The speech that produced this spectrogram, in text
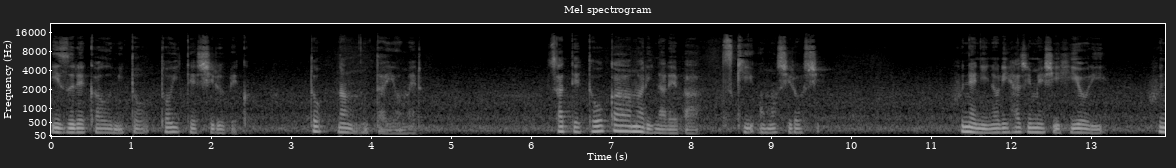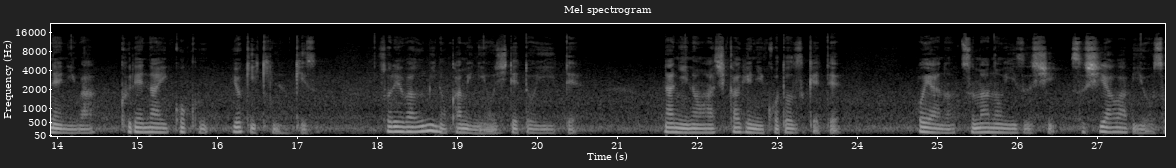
いずれか海と解いて知るべく。と何歌読める。さて10日余りなれば月面白し。船に乗り始めし日より船には紅濃く良き絹傷。それは海の神に応じてと言いて何の足影にことづけてホヤの妻のいずし寿司あわびをぞ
